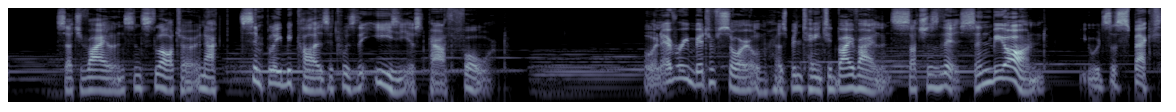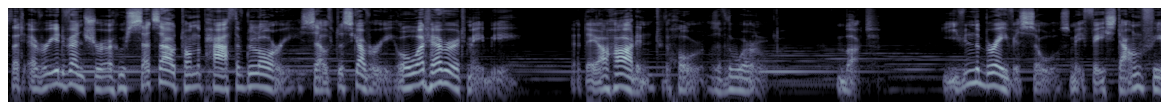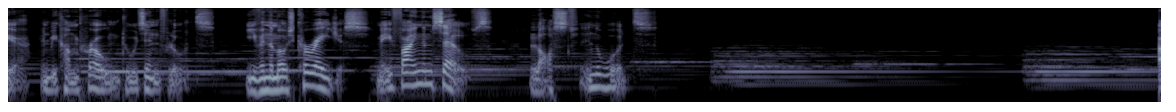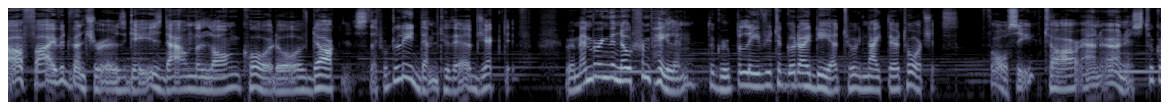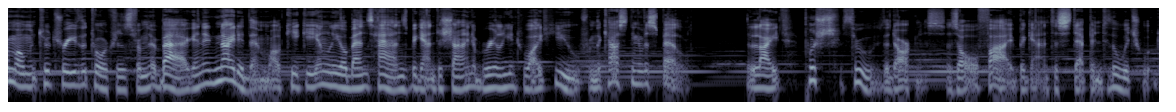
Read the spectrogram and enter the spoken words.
Such violence and slaughter enacted simply because it was the easiest path forward. When every bit of soil has been tainted by violence such as this and beyond, you would suspect that every adventurer who sets out on the path of glory, self discovery, or whatever it may be, that they are hardened to the horrors of the world. But even the bravest souls may face down fear and become prone to its influence. Even the most courageous may find themselves lost in the woods. Our five adventurers gazed down the long corridor of darkness that would lead them to their objective. Remembering the note from Palin, the group believed it a good idea to ignite their torches. Falsey, Tar, and Ernest took a moment to retrieve the torches from their bag and ignited them while Kiki and Leoben's hands began to shine a brilliant white hue from the casting of a spell. The light pushed through the darkness as all five began to step into the witchwood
